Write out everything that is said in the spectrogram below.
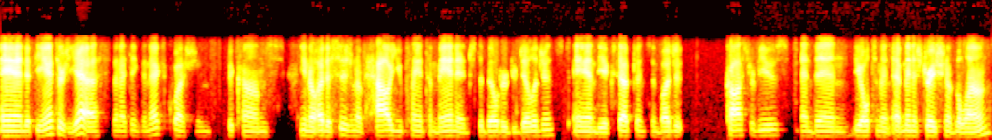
And if the answer is yes, then I think the next question becomes, you know, a decision of how you plan to manage the builder due diligence and the acceptance and budget cost reviews, and then the ultimate administration of the loans.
